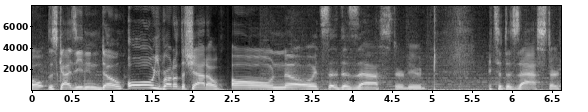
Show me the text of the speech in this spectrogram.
Oh, this guy's eating dough. Oh, he brought out the shadow. Oh no, it's a disaster, dude. It's a disaster.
